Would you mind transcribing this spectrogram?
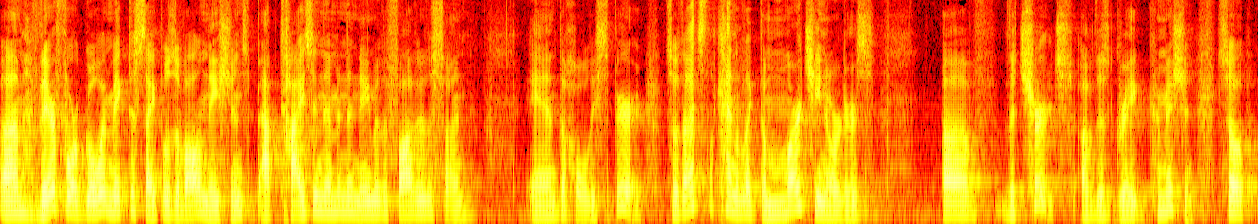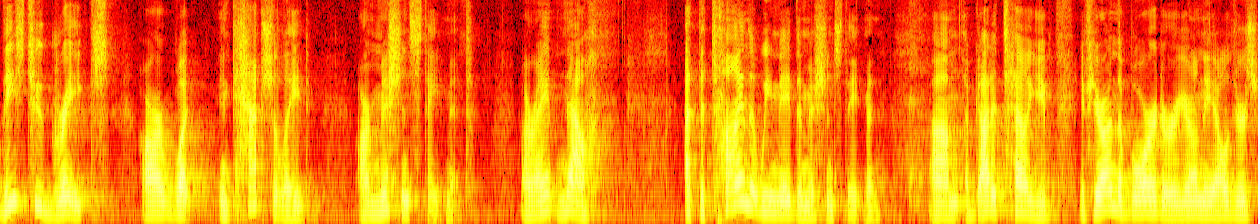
Um, Therefore, go and make disciples of all nations, baptizing them in the name of the Father, the Son, and the Holy Spirit. So that's kind of like the marching orders of the church, of this great commission. So these two greats are what encapsulate our mission statement. All right? Now, at the time that we made the mission statement, um, I've got to tell you, if you're on the board or you're on the elders,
